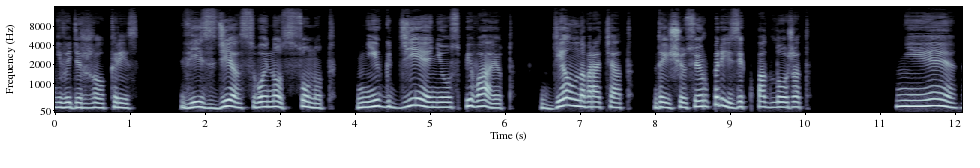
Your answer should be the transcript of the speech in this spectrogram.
Не выдержал Крис. Везде свой нос сунут, нигде не успевают. Дел наворотят, да еще сюрпризик подложат. не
